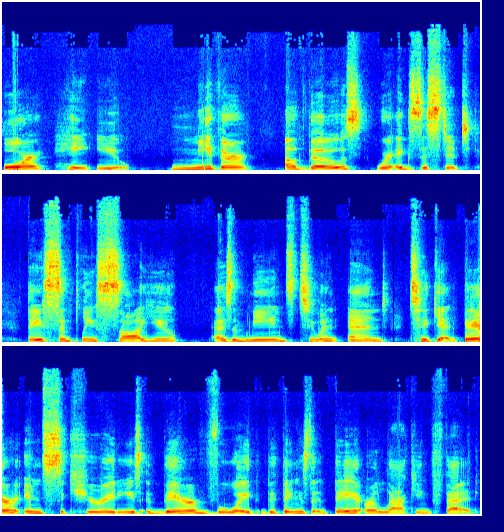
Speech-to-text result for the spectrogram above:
or hate you. Neither of those were existent. They simply saw you as a means to an end to get their insecurities, their void, the things that they are lacking fed.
